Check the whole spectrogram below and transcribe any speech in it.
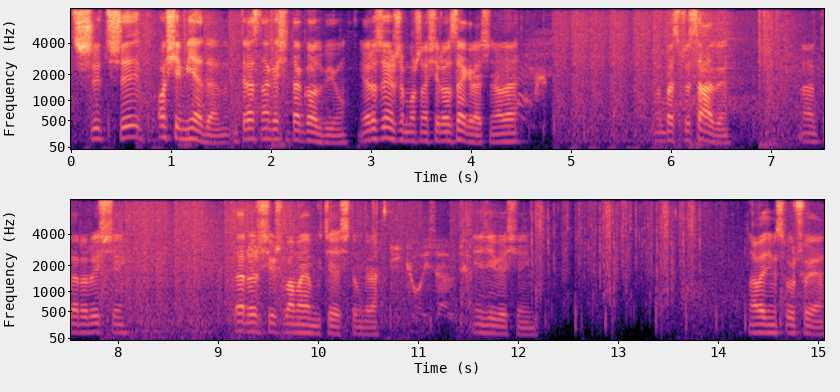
3-3 w 8-1 i teraz nagle się tak odbił. Ja rozumiem, że można się rozegrać, no ale no bez przesady. No terroryści terroryści już chyba mają gdzieś tą grę. Nie dziwię się im. Nawet im współczuję.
